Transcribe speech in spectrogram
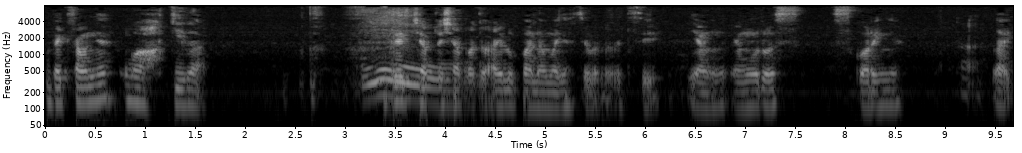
back soundnya wah gila Great tuh siapa tuh? I lupa namanya. Coba let's see. Yang yang ngurus scoringnya. Like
